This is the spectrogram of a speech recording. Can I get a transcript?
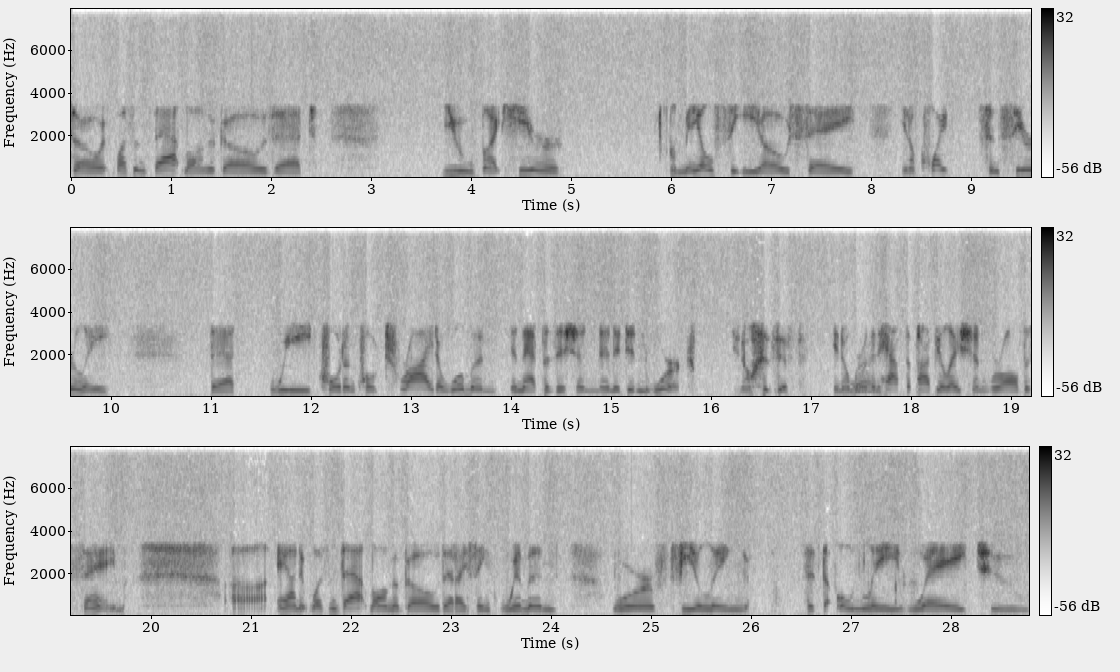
So it wasn't that long ago that you might hear a male CEO say, you know, quite sincerely that we quote unquote tried a woman in that position and it didn't work. You know, as if, you know, more right. than half the population were all the same. Uh, And it wasn't that long ago that I think women were feeling that the only way to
